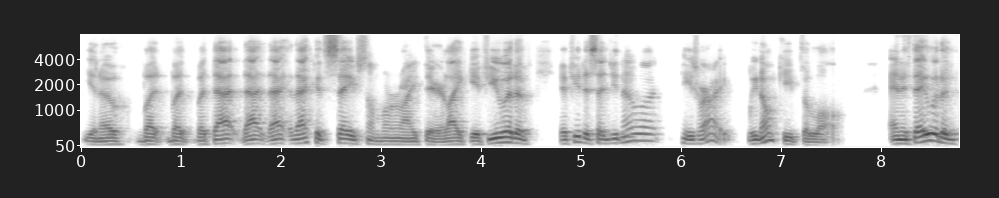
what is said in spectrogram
you know. But, but, but that that that that could save someone right there. Like, if you would have, if you'd have said, you know what, he's right, we don't keep the law, and if they would have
